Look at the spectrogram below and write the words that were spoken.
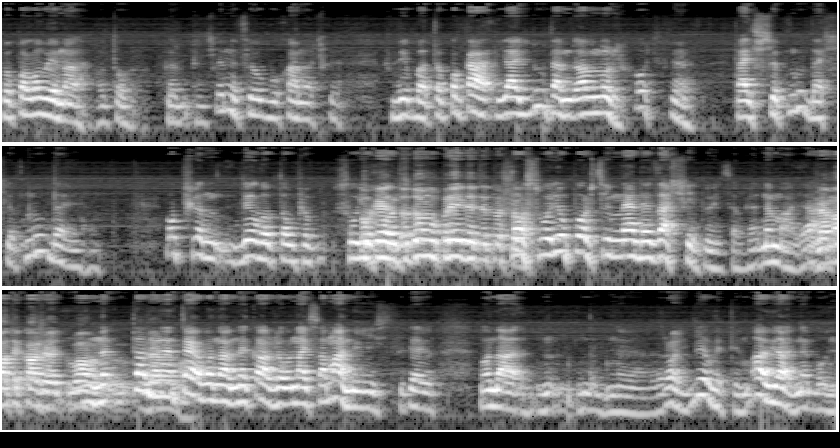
то половина ото кирпичини цього буханочки, хліба. То поки я йду, там давно ж хочеться, та й щепну, да щепну, да. й- В общем, діло в тому, що свою Поки порцію, додому прийдете, то то свою порцію в мене засчитується вже, немає. а? Вже мати каже вам. Не, та вже не нема. те вона не каже, вона й сама не їсть. таке, Вона н- не розділить тим, а я не буду.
